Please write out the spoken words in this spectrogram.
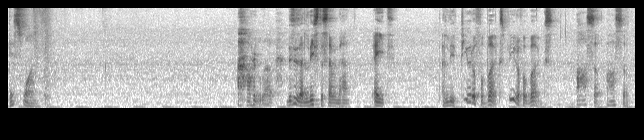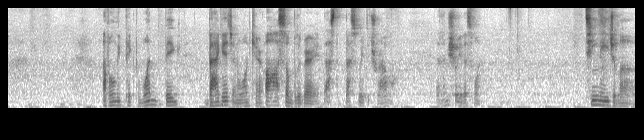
this one Hard love. This is at least a seven and a half, eight. At least beautiful books, beautiful books. Awesome, awesome. I've only picked one big baggage and one care. Awesome blueberry. That's the best way to travel. And let me show you this one. Teenage Love,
